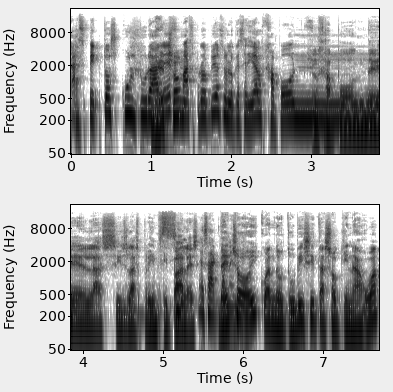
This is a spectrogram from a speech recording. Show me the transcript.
aspectos culturales más propios de lo que sería el Japón. El Japón de las islas principales. de hecho, hoy cuando tú visitas Okinawa,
